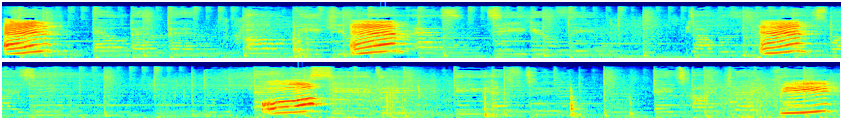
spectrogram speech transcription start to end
L. M. N. O. P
